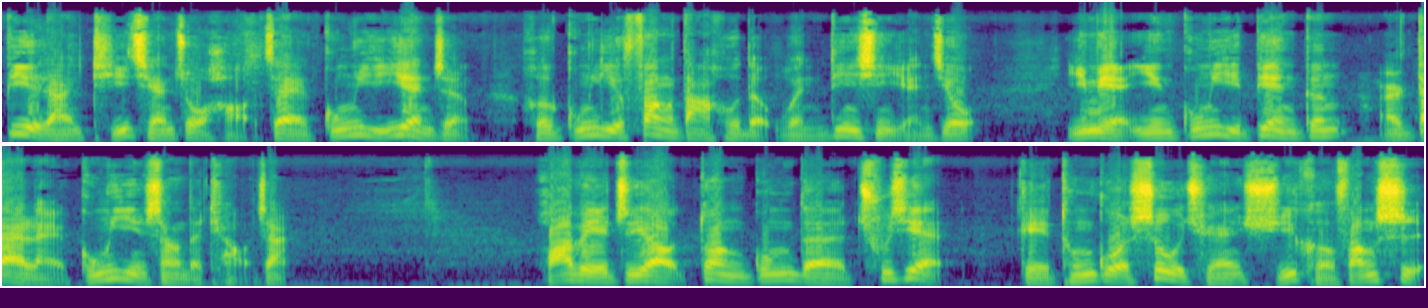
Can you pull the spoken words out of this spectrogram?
必然提前做好在工艺验证和工艺放大后的稳定性研究。”以免因工艺变更而带来供应上的挑战。华北制药断供的出现，给通过授权许可方式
